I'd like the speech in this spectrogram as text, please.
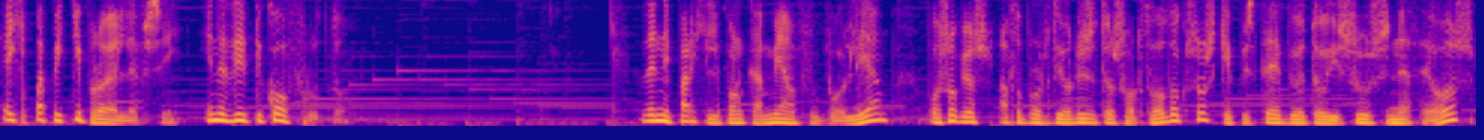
έχει παπική προέλευση. Είναι δυτικό φρούτο. Δεν υπάρχει λοιπόν καμία αμφιβολία πως όποιος αυτοπροσδιορίζεται ως Ορθόδοξος και πιστεύει ότι ο Ιησούς είναι Θεός,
